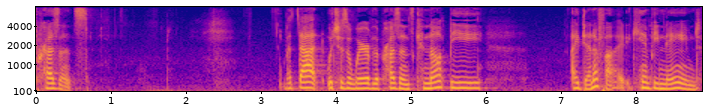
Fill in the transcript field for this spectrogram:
presence. But that which is aware of the presence cannot be identified, it can't be named.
